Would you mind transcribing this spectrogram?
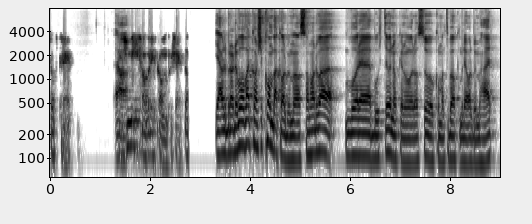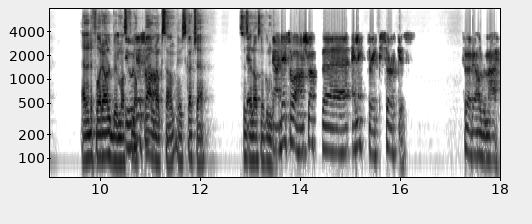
topp tre. Ja. ikke mitt favoritt-Common-prosjekt. Jævlig bra. Det var vel kanskje comeback-albumet hans. Han hadde vært borte noen år, og så kom han tilbake med det albumet her. Eller det forrige albumet hans floppa eller noe sånt. Jeg husker ikke. Syns jeg leste noe om det. Ja, det så han slapp uh, Electric Circus før det albumet her.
